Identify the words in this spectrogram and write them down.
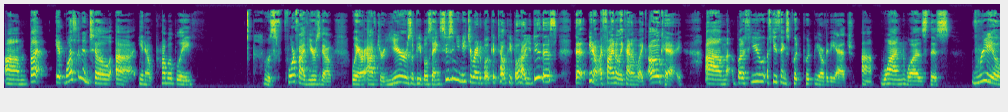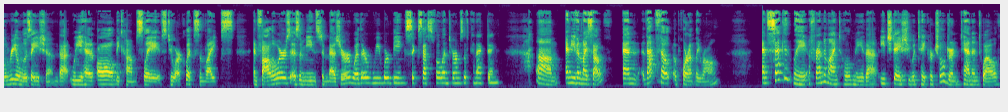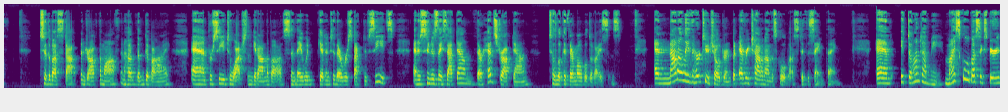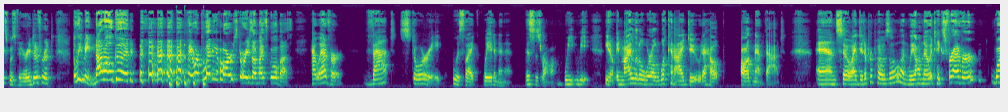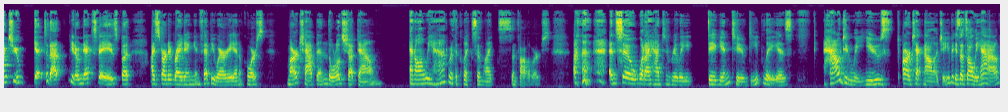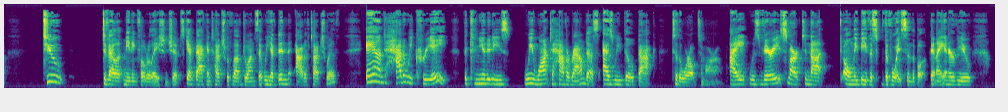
Um, but it wasn't until, uh, you know, probably it was four or five years ago where after years of people saying, Susan, you need to write a book and tell people how you do this, that, you know, I finally kind of like, okay. Um, but a few, a few things put, put me over the edge. Uh, one was this real realization that we had all become slaves to our clicks and likes and followers as a means to measure whether we were being successful in terms of connecting, um, and even myself. And that felt abhorrently wrong. And secondly, a friend of mine told me that each day she would take her children, 10 and 12, to the bus stop and drop them off and hug them goodbye and proceed to watch them get on the bus. And they would get into their respective seats. And as soon as they sat down, their heads dropped down to look at their mobile devices. And not only her two children, but every child on the school bus did the same thing. And it dawned on me, my school bus experience was very different. Believe me, not all good. there were plenty of horror stories on my school bus. However, that story was like, wait a minute, this is wrong. We, we, you know, in my little world, what can I do to help augment that? And so I did a proposal, and we all know it takes forever once you get to that, you know, next phase. But I started writing in February, and of course, March happened, the world shut down, and all we had were the clicks and likes and followers. and so, what I had to really dig into deeply is how do we use our technology, because that's all we have, to develop meaningful relationships, get back in touch with loved ones that we have been out of touch with? And how do we create the communities we want to have around us as we build back to the world tomorrow? I was very smart to not only be the, the voice in the book, and I interview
